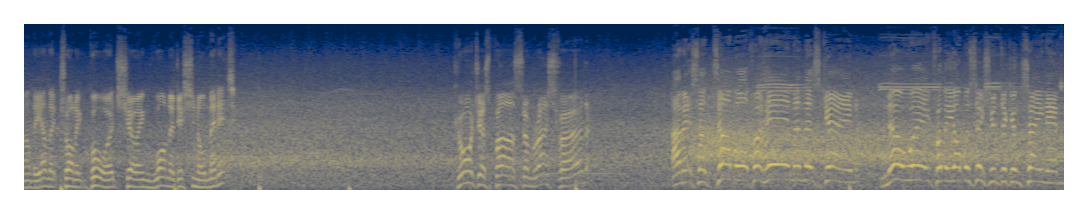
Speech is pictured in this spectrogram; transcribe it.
Well, the electronic board showing one additional minute. Gorgeous pass from Rashford. And it's a double for him in this game. No way for the opposition to contain him.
